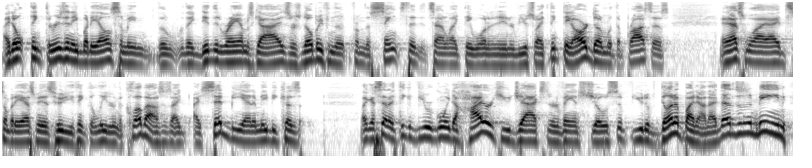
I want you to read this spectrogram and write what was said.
I don't think there is anybody else. I mean, the, they did the Rams guys. There's nobody from the from the Saints that it sounded like they wanted an interview, so I think they are done with the process. And that's why I had somebody ask me this: Who do you think the leader in the clubhouse is? I, I said Bieniemy because like I said, I think if you were going to hire Hue Jackson or Vance Joseph, you'd have done it by now. That, that doesn't mean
